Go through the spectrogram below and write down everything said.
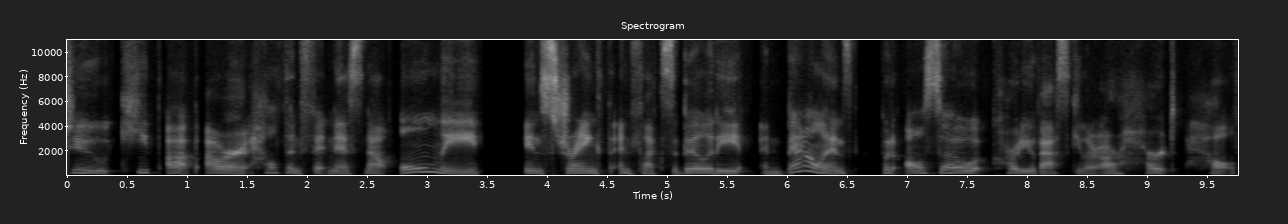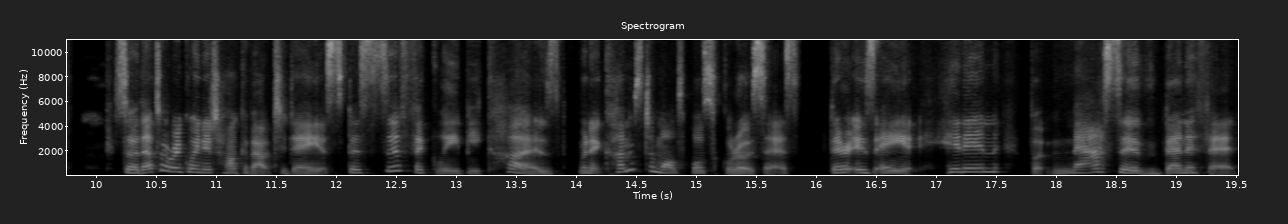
to keep up our health and fitness, not only in strength and flexibility and balance, but also cardiovascular, our heart health. So that's what we're going to talk about today, specifically because when it comes to multiple sclerosis, there is a hidden but massive benefit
